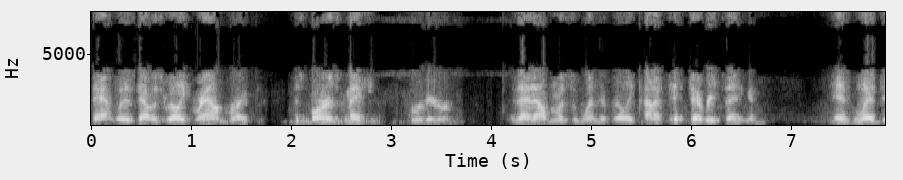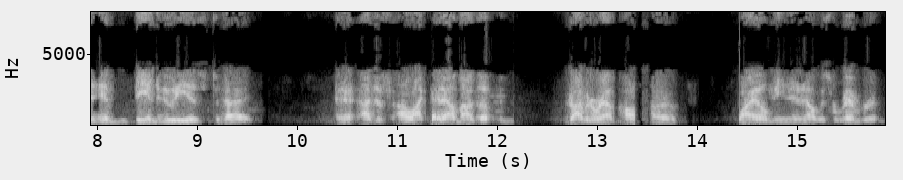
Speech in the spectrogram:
that was that was really groundbreaking as far as making career. And that album was the one that really kind of tipped everything and and led to him being who he is today. And I just I like that album. I was up and driving around Colorado, Wyoming, and I was remembering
